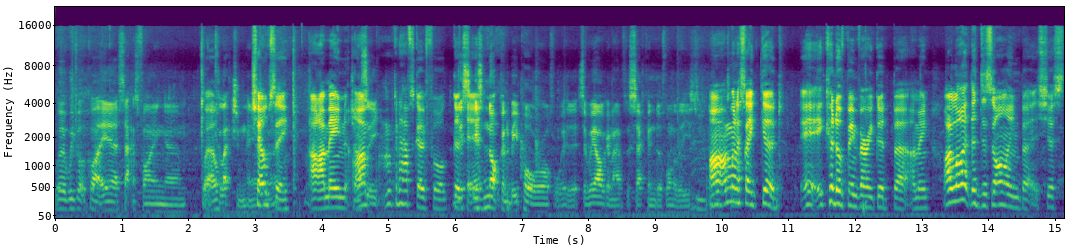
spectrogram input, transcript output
Well, we've got quite a uh, satisfying um, Well, collection here. Chelsea. I mean, Chelsea. I'm, I'm gonna have to go for good This here. is not going to be poor or awful, is it? So we are going to have the second of one of these. I- I'm gonna say good. It, it could have been very good, but I mean, I like the design, but it's just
